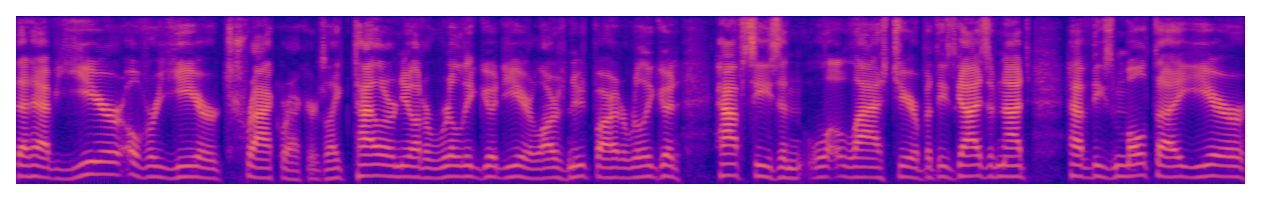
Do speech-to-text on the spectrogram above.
that have year over year track records. Like Tyler O'Neill had a really good year. Lars Nootbaar had a really good half season l- last year. But these guys have not have these multi year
